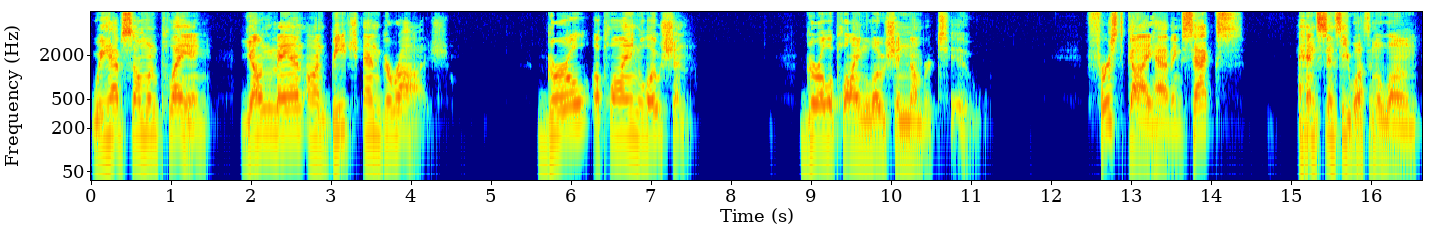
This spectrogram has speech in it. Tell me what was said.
We have someone playing Young Man on Beach and Garage, Girl applying lotion, girl applying lotion number two. First guy having sex, and since he wasn't alone,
